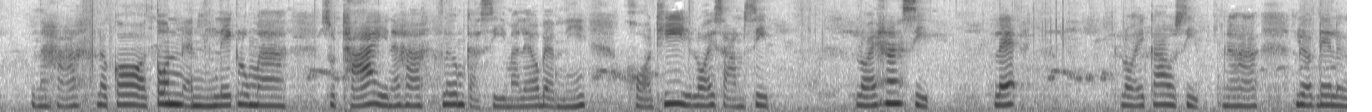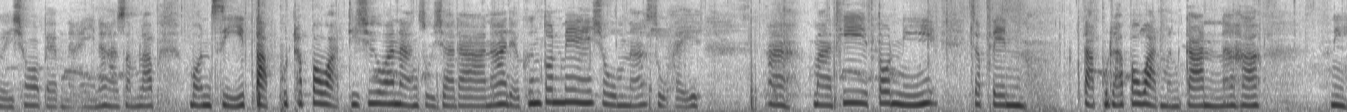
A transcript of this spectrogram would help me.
150 นะคะ แล้วก็ต้นอันเล็กลงมาสุดท้ายนะคะ เริ่มกัดสีมาแล้วแบบนี้ ขอที่130 150และ190นะคะ เลือกได้เลยชอบแบบไหนนะคะสำหรับบอนสีตับพุทธประวัติที่ชื่อว่านางสุชาดานะ เดี๋ยวขึ้นต้นแม่ให้ชมนะ สวยอะมาที่ต้นนี้จะเป็นตับพุทธประวัติเหมือนกันนะคะ นี่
